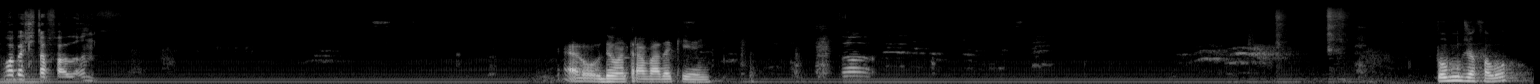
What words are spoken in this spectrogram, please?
O Robert tá falando? Eu dei uma travada aqui, hein? Tá. Todo mundo já falou?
